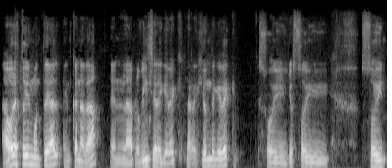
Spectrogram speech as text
Ahora estoy en Montreal, en Canadá, en la provincia de Quebec, la región de Quebec. Soy, yo soy, soy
